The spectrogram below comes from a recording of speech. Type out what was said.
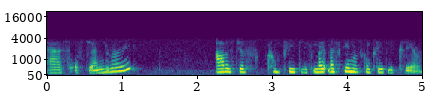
half of January, I was just completely, my, my skin was completely clear.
